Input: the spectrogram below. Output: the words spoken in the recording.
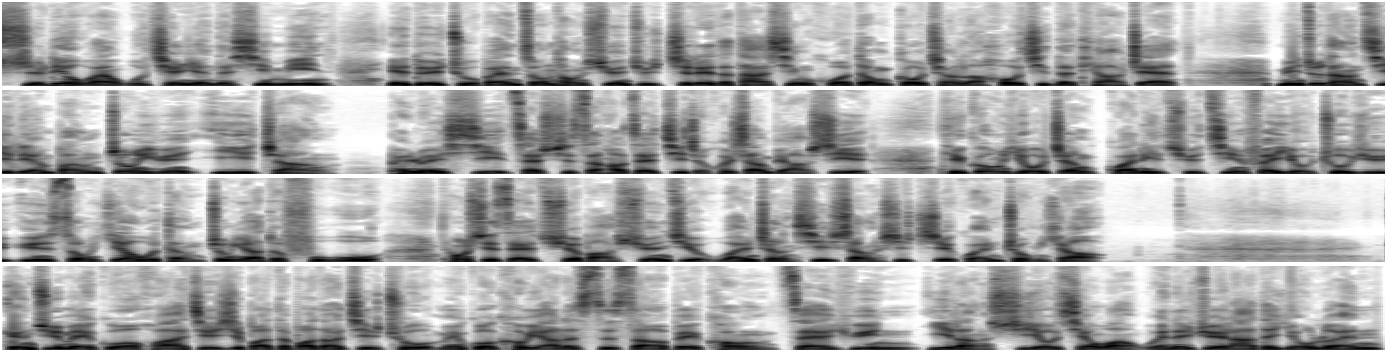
十六万五千人的性命，也对。主办总统选举之类的大型活动构成了后勤的挑战。民主党籍联邦众议员议长彭瑞熙在十三号在记者会上表示，提供邮政管理局经费有助于运送药物等重要的服务，同时在确保选举完整性上是至关重要。根据美国《华尔街日报》的报道指出，美国扣押了四艘被控在运伊朗石油前往委内瑞拉的油轮。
